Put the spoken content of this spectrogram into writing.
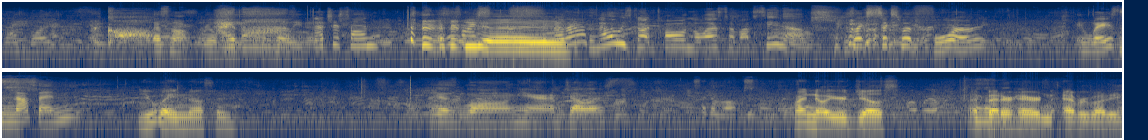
That's not real meat. Hey, eat it. That's your son? Yay. No, he's gotten tall in the last time I've seen him. He's like six foot four. It weighs nothing. You weigh nothing. Look at his long hair. I'm jealous. Looks like a rock star. I know you're jealous. Oh, I have better hair than everybody.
